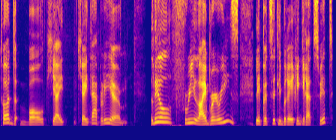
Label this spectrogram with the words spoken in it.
Todd Ball, qui a, été appelé euh, Little Free Libraries, les petites librairies gratuites,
